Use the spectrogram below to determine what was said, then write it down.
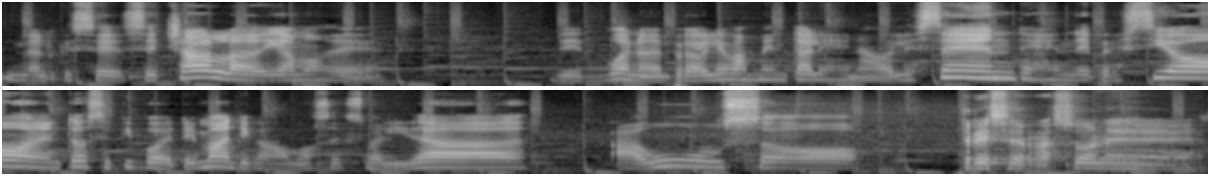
en el que se, charla, digamos, de, bueno, de problemas mentales en adolescentes, en depresión, en todo ese tipo de temáticas, homosexualidad, abuso. 13 razones.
